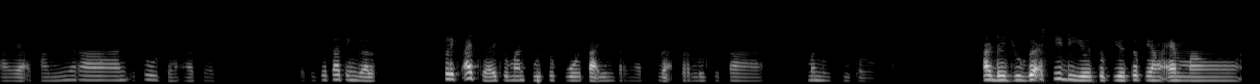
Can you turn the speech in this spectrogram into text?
kayak Sangiran itu udah ada situ. jadi kita tinggal cuman butuh kuota internet nggak perlu kita menuju ke lokasi. Ada juga sih di YouTube YouTube yang emang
